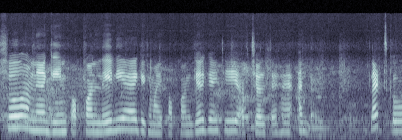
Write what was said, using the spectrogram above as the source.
सो so, हमने अगेन पॉपकॉर्न ले लिया है क्योंकि हमारी पॉपकॉर्न गिर गई थी। अब चलते हैं अंदर। लेट्स गो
